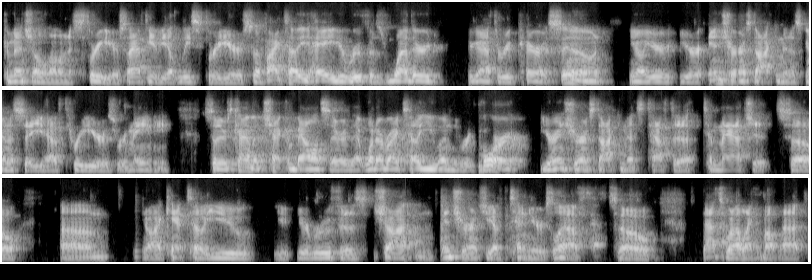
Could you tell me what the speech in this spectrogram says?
Conventional loan is three years. So I have to give you at least three years. So if I tell you, hey, your roof is weathered, you're gonna have to repair it soon, you know, your your insurance document is going to say you have three years remaining. So there's kind of a check and balance there that whatever I tell you in the report, your insurance documents have to to match it. So um, you know, I can't tell you your roof is shot and insurance, you have 10 years left. So that's what I like about that.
